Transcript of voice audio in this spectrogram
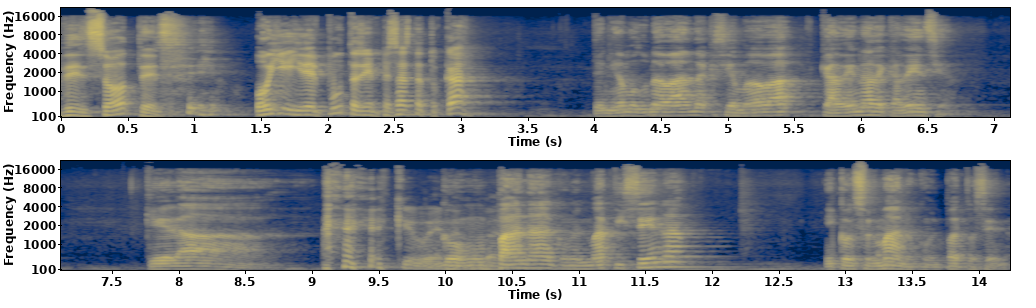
Densotes. Oye, y del putas, y empezaste a tocar. teníamos una banda que se llamaba Cadena de Cadencia, que era Qué bueno. con un pana, con el Mati Sena y con su hermano, con el Pato Sena,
